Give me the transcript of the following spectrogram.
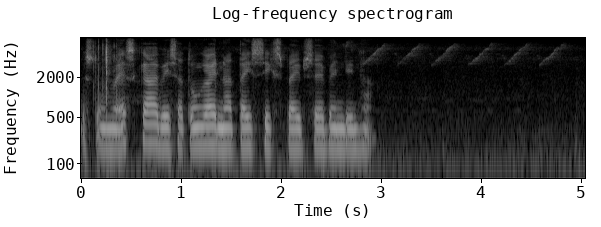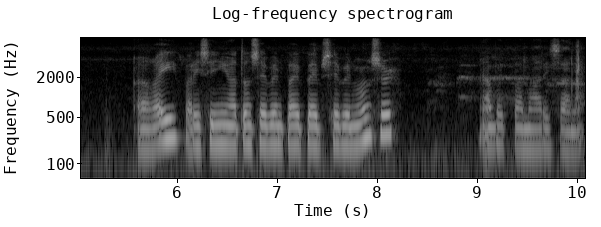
Gusto mo ma-SK, base sa itong guide, natay 657 din ha. Okay, parisin nyo itong 7557 mo, sir. Nabot pa mari sana.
